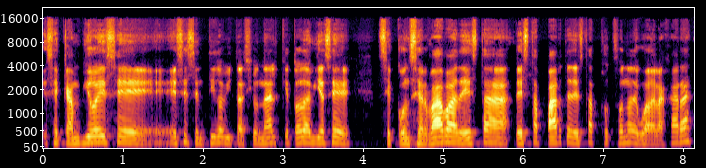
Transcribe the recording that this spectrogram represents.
se cambió ese, ese sentido habitacional que todavía se, se conservaba de esta, de esta parte, de esta zona de Guadalajara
